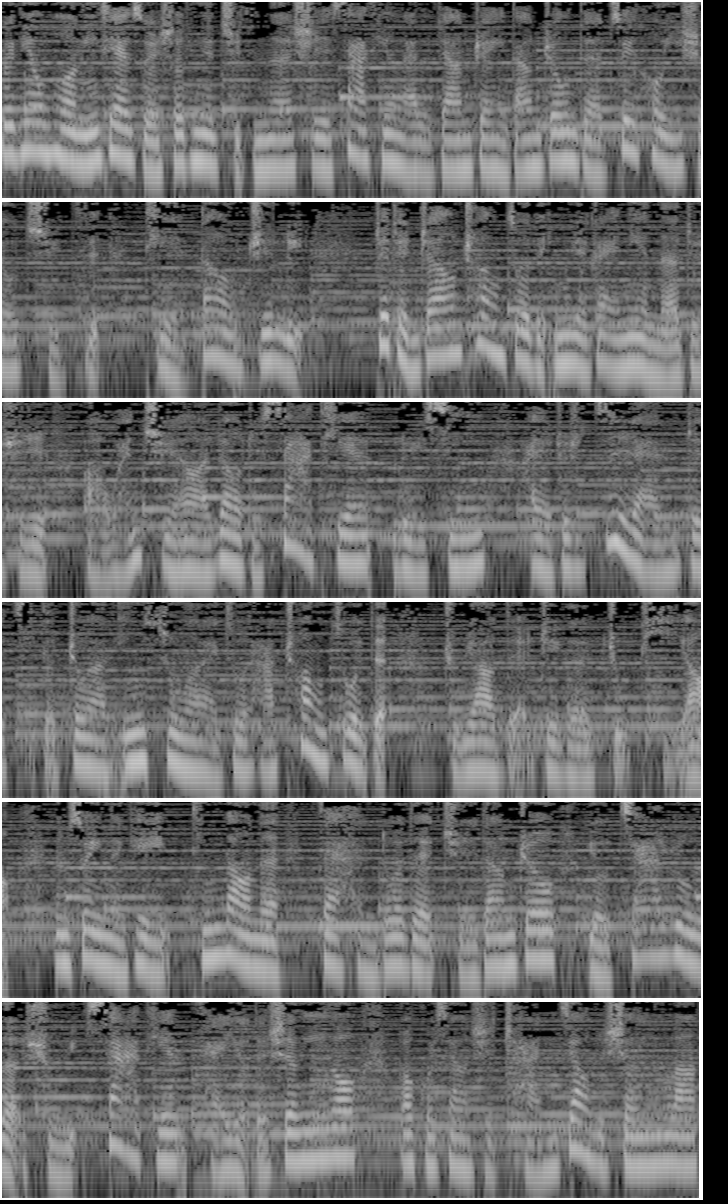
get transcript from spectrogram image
各位听众朋友，您现在所收听的曲子呢，是《夏天来了》这张专辑当中的最后一首曲子《铁道之旅》。这整张创作的音乐概念呢，就是啊，完全啊绕着夏天、旅行，还有就是自然这几个重要的因素呢来做它创作的主要的这个主题哦。那么，所以呢，可以听到呢，在很多的曲子当中有加入了属于夏天才有的声音哦，包括像是蝉叫的声音啦，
